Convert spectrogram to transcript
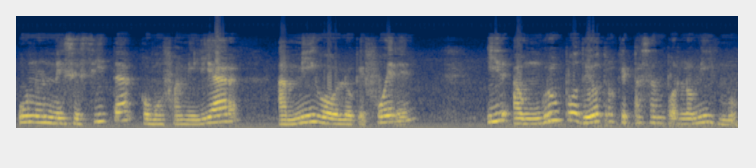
uno necesita como familiar amigo o lo que fuere, ir a un grupo de otros que pasan por lo mismo.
